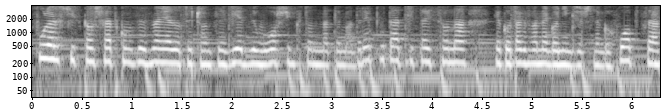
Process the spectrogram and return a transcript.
Fuller ściskał świadkom zeznania dotyczące wiedzy Washington na temat reputacji Tysona jako tak zwanego niegrzecznego chłopca,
